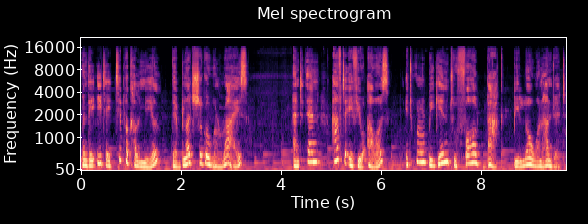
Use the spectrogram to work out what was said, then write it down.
When they eat a typical meal, their blood sugar will rise, and then after a few hours, it will begin to fall back below 100.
